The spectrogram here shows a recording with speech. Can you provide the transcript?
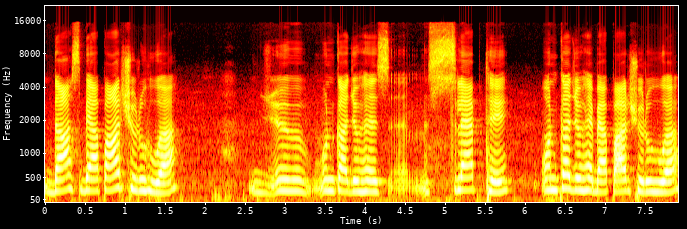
दास व्यापार शुरू हुआ। उनका जो है स्लैब थे, उनका जो है व्यापार शुरू हुआ।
